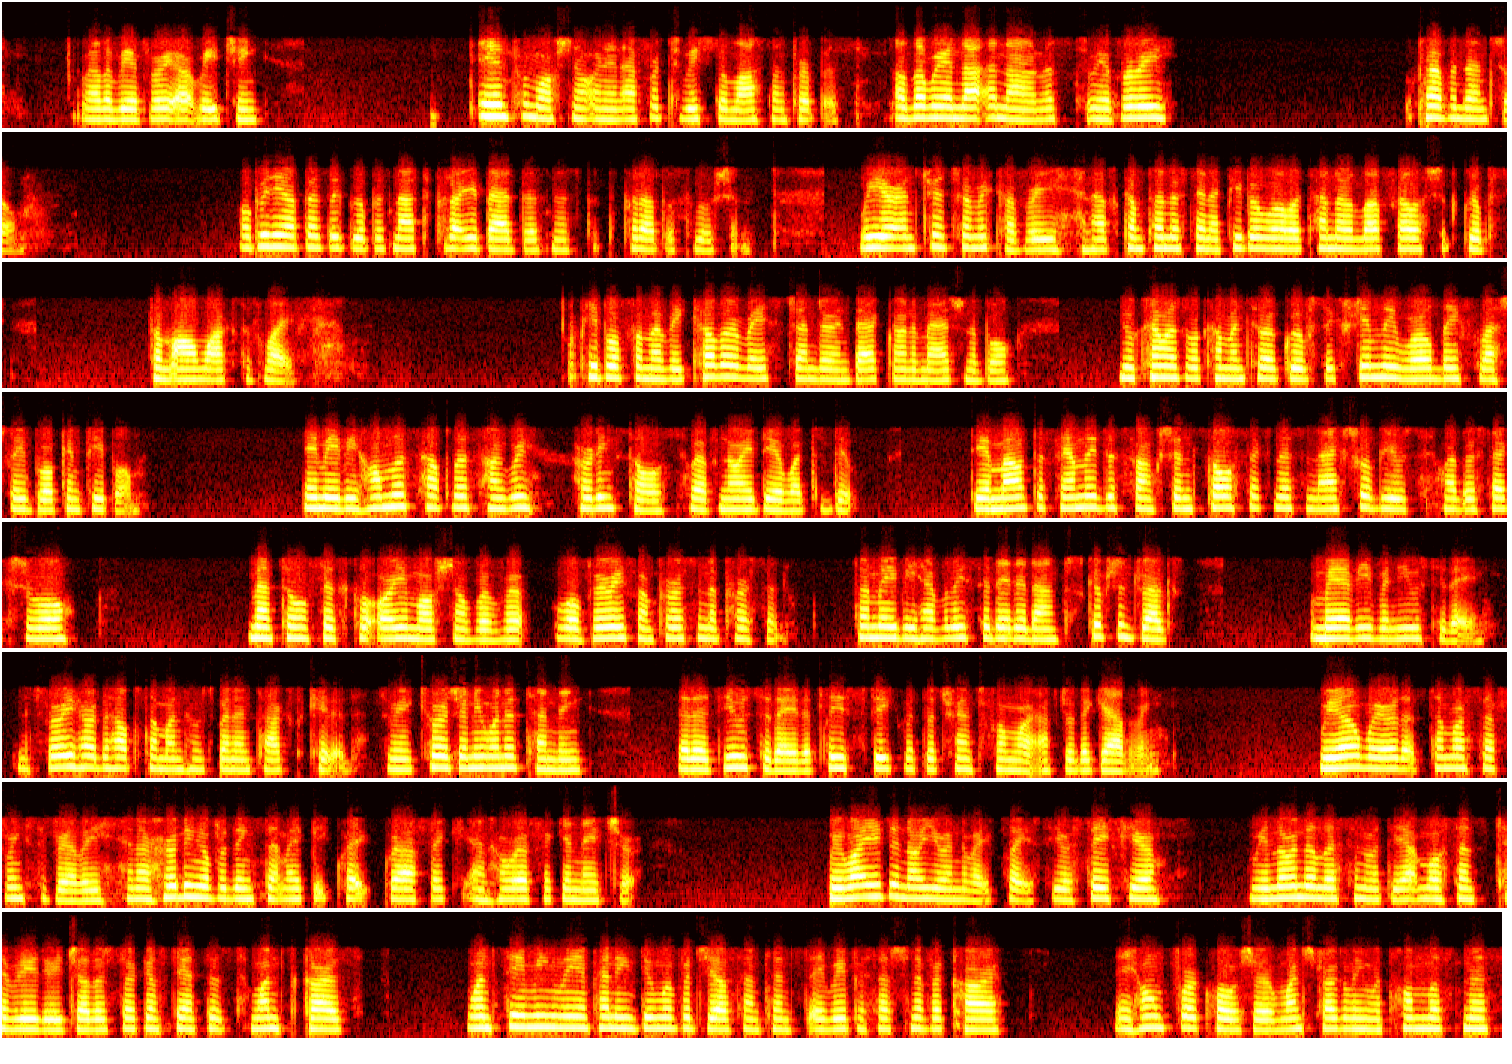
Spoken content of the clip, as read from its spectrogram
Rather, we are very outreaching and promotional in an effort to reach the lost on purpose. Although we are not anonymous, we are very confidential. Opening up as a group is not to put out your bad business, but to put out the solution. We are in Transform Recovery and have come to understand that people will attend our love fellowship groups from all walks of life. People from every color, race, gender, and background imaginable. Newcomers will come into our groups extremely worldly, fleshly, broken people. They may be homeless, helpless, hungry, hurting souls who have no idea what to do. The amount of family dysfunction, soul sickness, and actual abuse, whether sexual, mental, physical, or emotional, will, will vary from person to person. Some may be heavily sedated on prescription drugs or may have even used today. It's very hard to help someone who's been intoxicated, so we encourage anyone attending that is used today to please speak with the transformer after the gathering. We are aware that some are suffering severely and are hurting over things that might be quite graphic and horrific in nature. We want you to know you're in the right place. You're safe here. We learn to listen with the utmost sensitivity to each other's circumstances, one's scars, one seemingly impending doom of a jail sentence, a repossession of a car, a home foreclosure, one struggling with homelessness,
